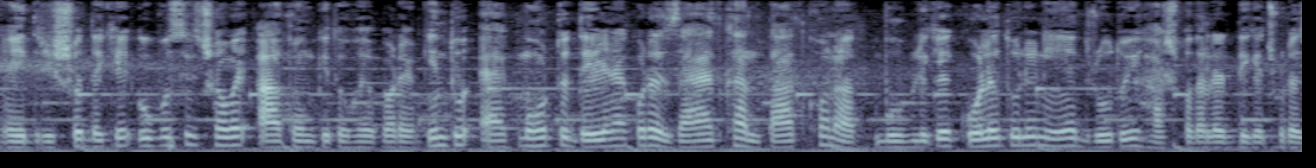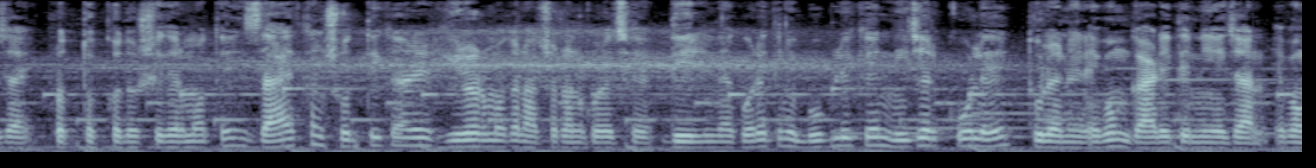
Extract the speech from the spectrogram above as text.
এই দৃশ্য দেখে উপস্থিত সবাই আতঙ্কিত হয়ে পড়ে। কিন্তু এক মুহূর্ত দেরি না করে জায়েদ খান তৎক্ষণাৎ বুবলিকে কোলে তুলে নিয়ে দ্রুতই হাসপাতালের দিকে ছুটে যায়। প্রত্যক্ষদর্শীদের মতে, জায়েদ খান সত্যিকারের হিরোর মতন আচরণ করেছে। দেরি না করে তিনি বুবলিকে নিজের কোলে তুলে নেন এবং গাড়িতে নিয়ে যান এবং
